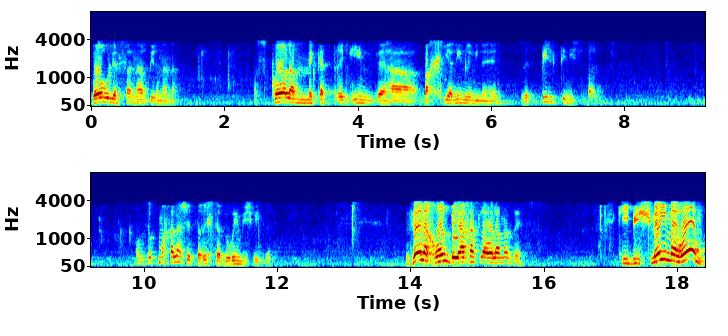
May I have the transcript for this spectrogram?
בואו לפניו ברננה. אז כל המקטרגים והבכיינים למיניהם, זה בלתי נסבל. אז זאת מחלה שצריך כדורים בשביל זה. זה נכון ביחס לעולם הזה. כי בשמי מרום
